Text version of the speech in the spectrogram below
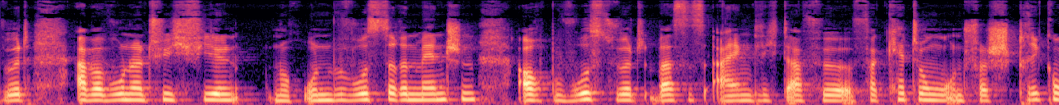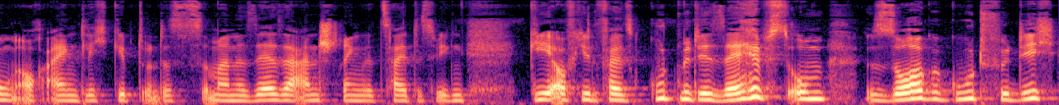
wird, aber wo natürlich vielen noch unbewussteren Menschen auch bewusst wird, was es eigentlich da für Verkettungen und Verstrickungen auch eigentlich gibt. Und das ist immer eine sehr, sehr anstrengende Zeit. Deswegen geh auf jeden Fall gut mit dir selbst um, sorge gut für dich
